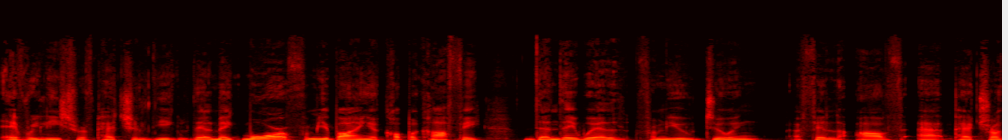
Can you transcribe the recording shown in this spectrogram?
every litre of petrol. They'll make more from you buying a cup of coffee than they will from you doing a fill of uh, petrol.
